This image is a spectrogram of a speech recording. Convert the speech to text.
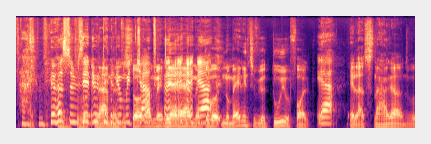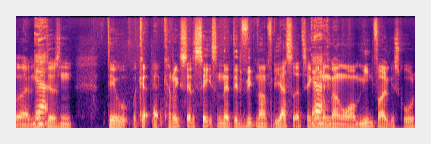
Tak, men det var som du siger, du, nej, det er jo mit job. du, Men, ja, ja, men du ved, normalt interviewer du jo folk, ja, eller snakker, du ved, men Ja. det er jo sådan, det er jo, kan, kan du ikke selv se sådan, at det er vildt nok, fordi jeg sidder og tænker Ja. ja. nogle gange over min folkeskole,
